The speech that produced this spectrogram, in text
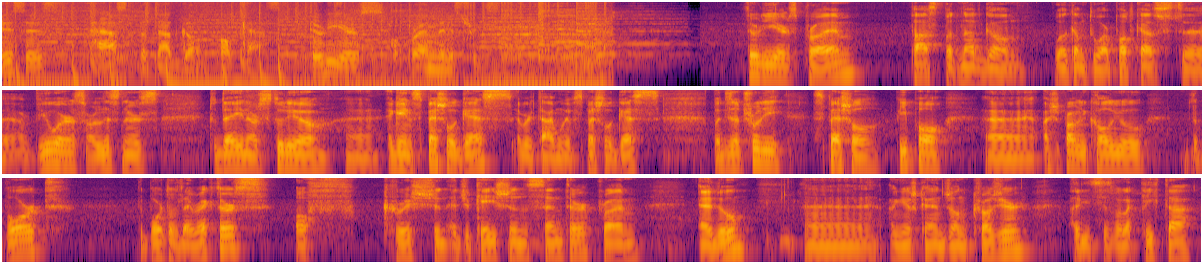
This is Past But Not Gone podcast 30 years of Pro-Am Ministries. 30 years Pro-Am, past but not gone. Welcome to our podcast, uh, our viewers, our listeners. Today in our studio, uh, again, special guests. Every time we have special guests, but these are truly special people. Uh, I should probably call you the board, the board of directors of Christian Education Center, Pro-Am Edu. Uh, Agnieszka and John Crozier, Alicja Zwolak-Plichta,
